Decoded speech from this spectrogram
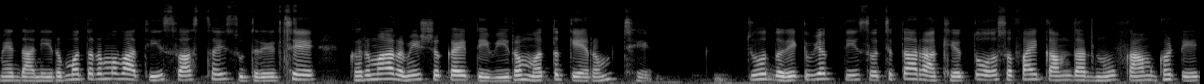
મેદાની રમત રમવાથી સ્વાસ્થ્ય સુધરે છે. ઘરમાં રમી શકાય તેવી રમત કેરમ છે. જો દરેક વ્યક્તિ સ્વચ્છતા રાખે તો સફાઈ કામદારનું કામ ઘટે.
